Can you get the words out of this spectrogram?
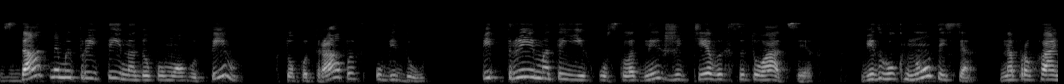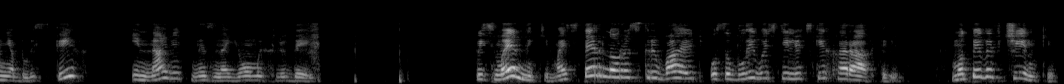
здатними прийти на допомогу тим, хто потрапив у біду, підтримати їх у складних життєвих ситуаціях, відгукнутися на прохання близьких і навіть незнайомих людей. Письменники майстерно розкривають особливості людських характерів, мотиви вчинків,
